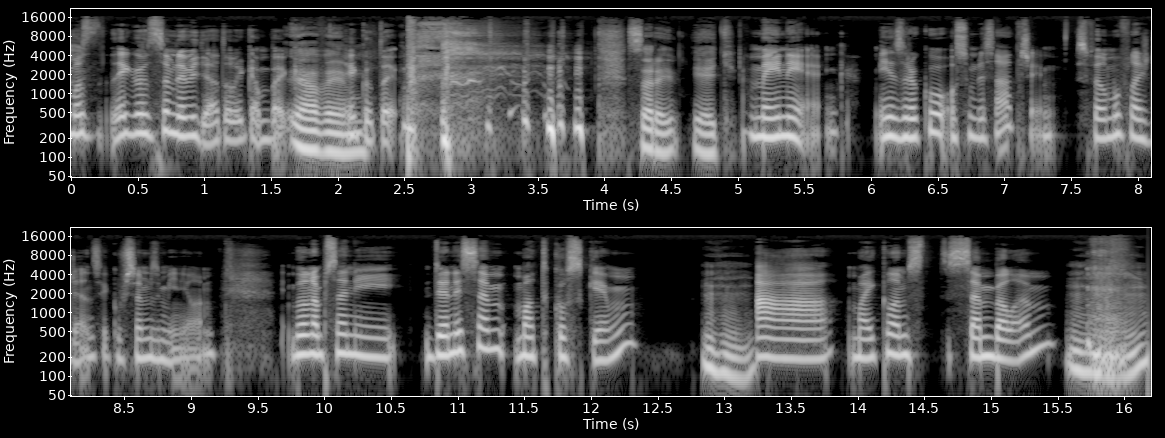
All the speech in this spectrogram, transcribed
moc, jako jsem neviděla tolik comeback. Já vím. Jako ty. Sorry, jeď. Maniac je z roku 83 z filmu Flashdance, jak už jsem zmínila. Byl napsaný Denisem Matkoským Mhm. a Michaelem Sembelem. Mhm.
